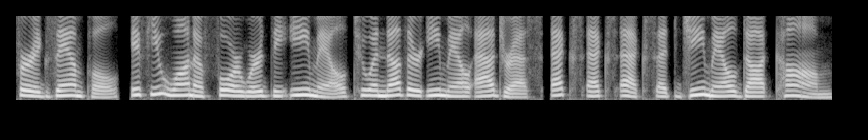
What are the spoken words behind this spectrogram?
For example, if you wanna forward the email to another email address xxx at gmail.com,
